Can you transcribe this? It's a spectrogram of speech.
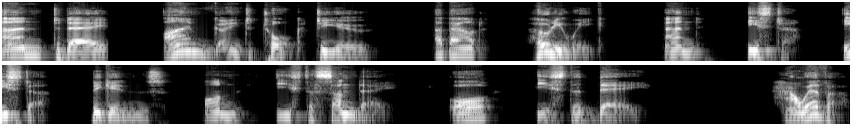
And today I'm going to talk to you about Holy Week and Easter. Easter begins on Easter Sunday or Easter Day. However,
